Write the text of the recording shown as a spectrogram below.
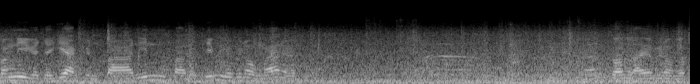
ฝั่งนี้ก็จะแยกเป็นปลานิ้นปลาทับทิมกับพี่น้องมานะครับตอนไหลกับพี่น้องครับ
